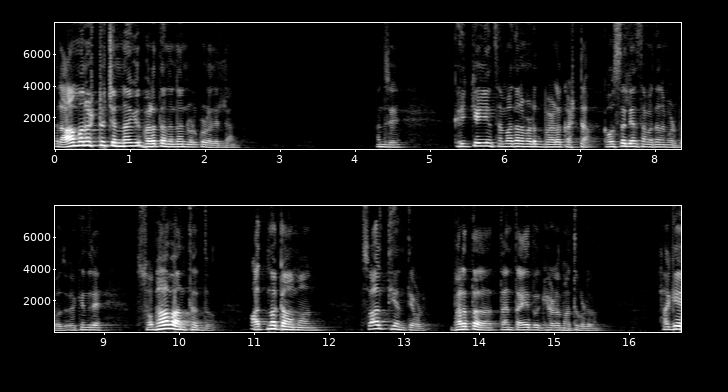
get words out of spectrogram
ರಾಮನಷ್ಟು ಚೆನ್ನಾಗಿ ಭರತನನ್ನು ನೋಡ್ಕೊಳ್ಳೋದಿಲ್ಲ. ಅಂದರೆ ಕೈಕೇಯಿಯನ್ನು ಸಮಾಧಾನ ಮಾಡೋದು ಬಹಳ ಕಷ್ಟ, ಕೌಸಲ್ಯನ ಸಮಾಧಾನ ಮಾಡ್ಬೋದು. ಯಾಕೆಂದರೆ ಸ್ವಭಾವ ಅಂಥದ್ದು, ಆತ್ಮಕಾಮ ಸ್ವಾರ್ಥಿ ಅಂತೇವಳು ಭರತ ತನ್ನ ತಾಯಿಯ ಬಗ್ಗೆ ಹೇಳೋ ಮಾತುಗಳು. ಹಾಗೆ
